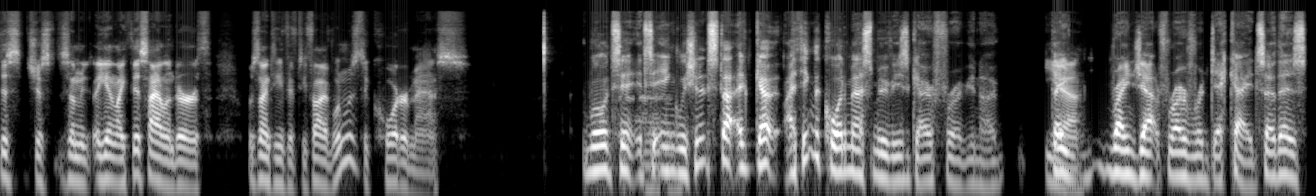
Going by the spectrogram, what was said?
this just some again like this island Earth was 1955. When was the Quatermass? Well, it's in, it's Uh, English and it start it go. I think the Quatermass movies go for you know they Yeah, range out for over a decade. So there's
